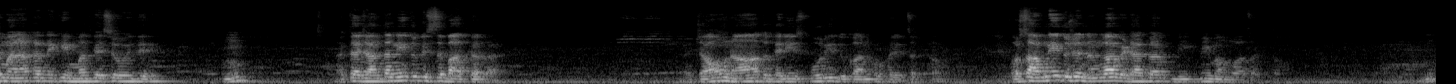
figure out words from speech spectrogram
मना करने की हिम्मत कैसे हुई तेरी? हम्म? लगता जानता नहीं तू किससे बात कर रहा है। मैं चाहूँ ना तो तेरी इस पूरी दुकान को खरीद सकता हूँ। और सामने ही तुझे नंगा बैठाकर भीख भी मंगवा सकता हूँ। हम्म?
